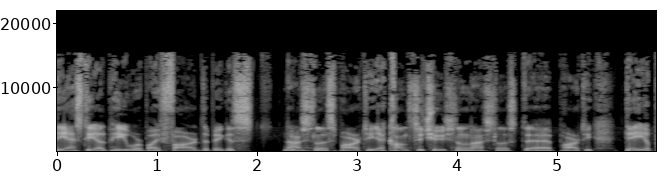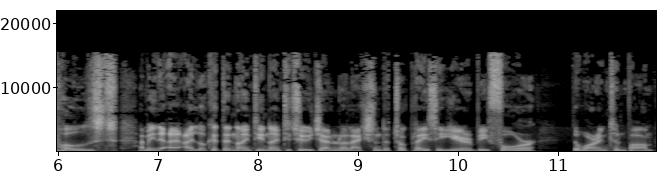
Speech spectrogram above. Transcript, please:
the SDLP were by far the biggest nationalist party, a constitutional nationalist uh, party. They opposed. I mean, I, I, look at the 1992 general election that took place a year before the Warrington bomb.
